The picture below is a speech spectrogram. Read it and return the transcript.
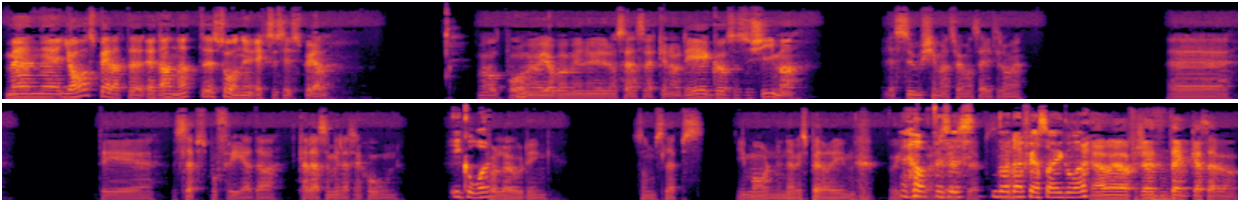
Men eh, jag har spelat ett annat eh, Sony-exklusivt spel. Som jag har hållit på med och jobbat med nu de senaste veckorna. Och det är Ghost of Tsushima. Eller Tsushima tror jag man säger till och med. Eh, det släpps på fredag. Kan läsa min recension på Igår. loading. Som släpps imorgon när vi spelar in. Ja, det precis. släpps. Det var Ja. därför jag sa igår. Ja, men jag försökte tänka så här.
